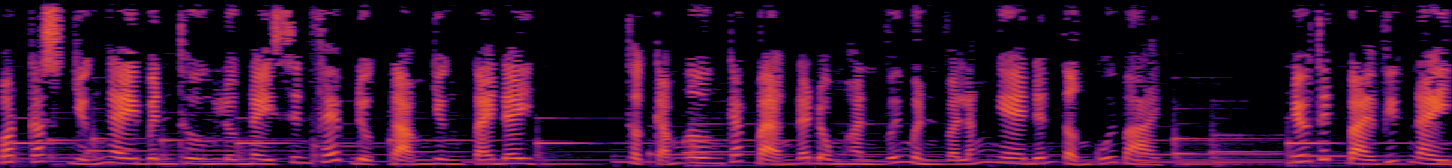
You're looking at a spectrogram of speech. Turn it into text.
Podcast những ngày bình thường lần này xin phép được tạm dừng tại đây. Thật cảm ơn các bạn đã đồng hành với mình và lắng nghe đến tận cuối bài. Nếu thích bài viết này,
